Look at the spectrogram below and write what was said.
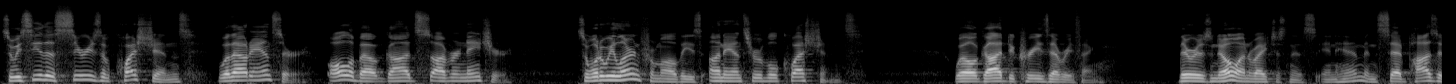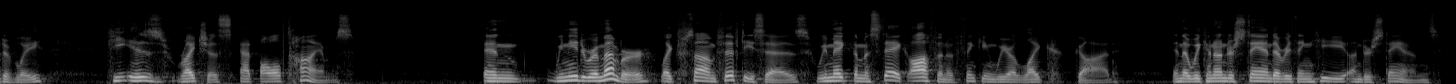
So we see this series of questions without answer, all about God's sovereign nature. So, what do we learn from all these unanswerable questions? Well, God decrees everything. There is no unrighteousness in him, and said positively, he is righteous at all times. And we need to remember, like Psalm 50 says, we make the mistake often of thinking we are like God and that we can understand everything he understands.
